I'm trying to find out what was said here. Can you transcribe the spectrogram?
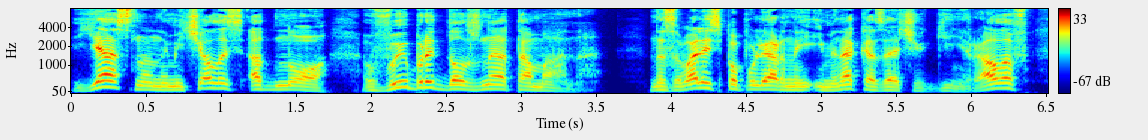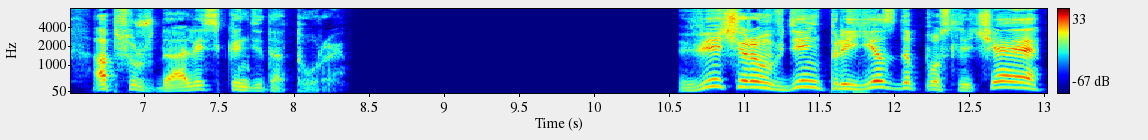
Ясно намечалось одно – выбрать должны атамана. Назывались популярные имена казачьих генералов, обсуждались кандидатуры. Вечером в день приезда после чая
